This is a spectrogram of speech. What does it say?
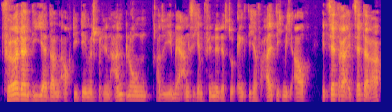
fördern die ja dann auch die dementsprechenden Handlungen. Also je mehr Angst ich empfinde, desto ängstlicher verhalte ich mich auch, etc. etc.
